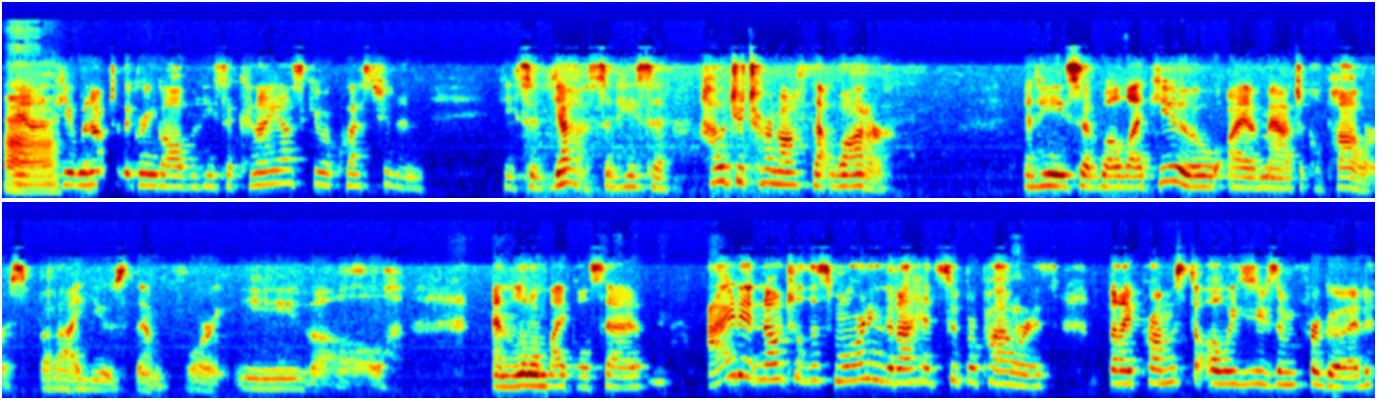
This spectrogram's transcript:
Aw. And he went up to the Green Goblin. He said, Can I ask you a question? And he said, Yes. And he said, How'd you turn off that water? And he said, Well, like you, I have magical powers, but I use them for evil. And little Michael said, I didn't know till this morning that I had superpowers, but I promised to always use them for good.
